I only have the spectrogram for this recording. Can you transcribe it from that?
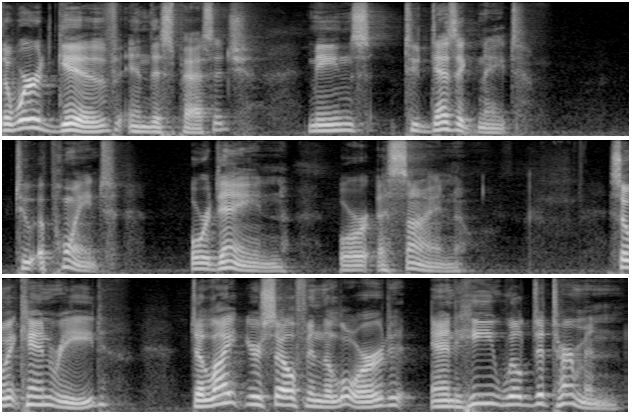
The word give in this passage means to designate, to appoint, ordain, or assign. So it can read, Delight yourself in the Lord, and he will determine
